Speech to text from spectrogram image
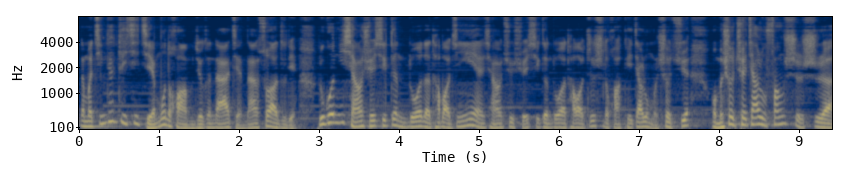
那么今天这期节目的话，我们就跟大家简单说到这里。如果你想要学习更多的淘宝经验，想要去学习更多的淘宝知识的话，可以加入我们社区。我们社区的加入方式是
